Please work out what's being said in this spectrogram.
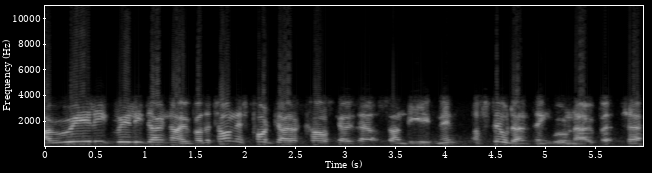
I really, really don't know. By the time this podcast goes out Sunday evening, I still don't think we'll know. But uh,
